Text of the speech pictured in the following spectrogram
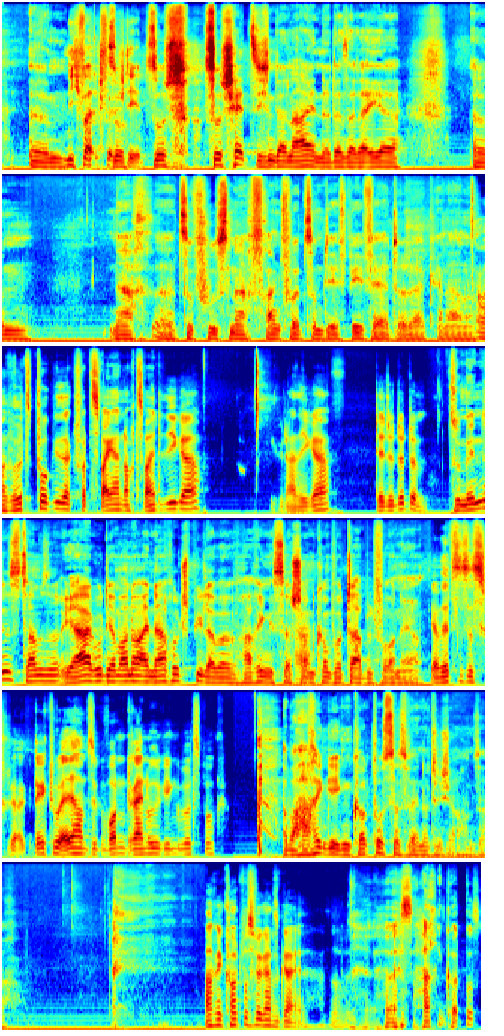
ähm, Nicht falsch so, verstehen. so, so schätze ich ihn dann ein, ne, dass er da eher ähm, nach, äh, zu Fuß nach Frankfurt zum DFB fährt oder keine Ahnung. Aber Würzburg, wie gesagt, vor zwei Jahren noch zweite Liga, Regionalliga. Zumindest haben sie, ja gut, die haben auch noch ein Nachholspiel, aber Haching ist da schon komfortabel vorne, ja. Ja, letztens das direkt Duell haben sie gewonnen, 3-0 gegen Würzburg. Aber Haching gegen Cottbus, das wäre natürlich auch ein Sach. Achim Cottbus wäre ganz geil. Also, Was? Haching Cottbus?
